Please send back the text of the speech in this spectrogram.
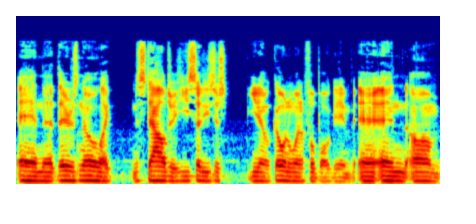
and that there's no like nostalgia. He said he's just you know going to win a football game, and, and um,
